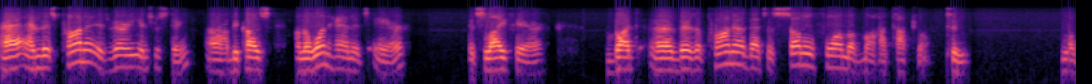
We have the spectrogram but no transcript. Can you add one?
Uh, and this prana is very interesting uh, because, on the one hand, it's air, it's life air, but uh, there's a prana that's a subtle form of Mahatattva, too. We'll,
